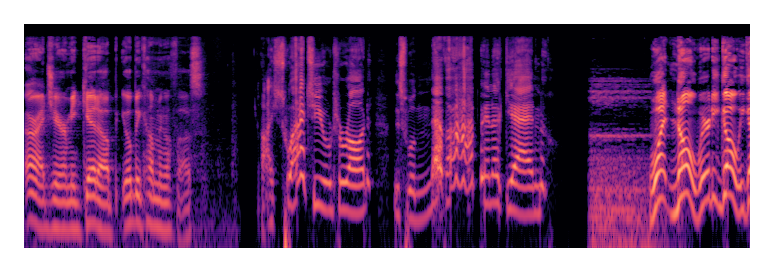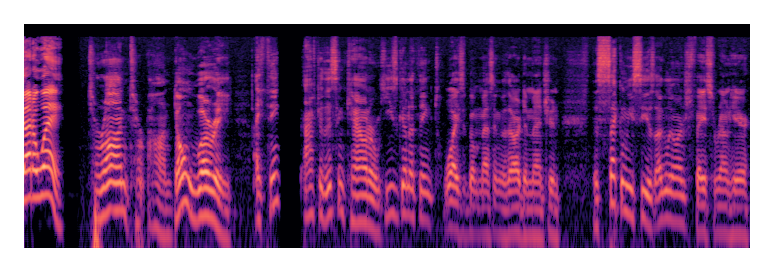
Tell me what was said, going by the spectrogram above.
go. Alright, Jeremy, get up. You'll be coming with us. I swear to you, Terron, this will never happen again. What? No, where'd he go? He got away. Terron, Terron, don't worry. I think after this encounter, he's gonna think twice about messing with our dimension. The second we see his ugly orange face around here,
